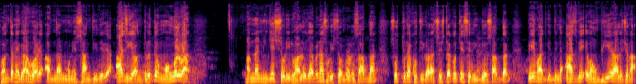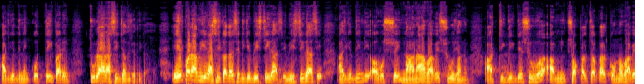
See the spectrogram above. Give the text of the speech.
সন্তানের ব্যবহারে আপনার মনে শান্তি দেবে। আজকে অন্তত মঙ্গলবার। আপনার নিজের শরীর ভালো যাবে না, শরীর সম্পর্কে সাবধান। শত্রুরা ক্ষতি করার চেষ্টা করছে, সেদিক দিয়েও সাবধান। প্রেম আজকের দিনে আসবে এবং বিয়ের আলোচনা আজকের দিনে করতেই পারেন তুলা রাশির জাতজাতিকা। এরপর আমি এই রাশির কথা সেটি যে বৃশ্চিক রাশি। বৃশ্চিক রাশি, আজকের দিনটি অবশ্যই নানাভাবে শুভজনক। আর্থিক দিক দিয়ে শুভ, আপনি সকাল সকাল কোনোভাবে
